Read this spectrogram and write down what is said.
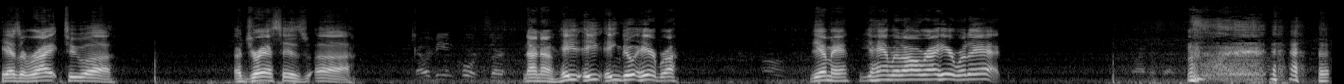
He has a right to uh, address his. Uh, that would be in court, sir. no, no, he, he he can do it here, bruh. Yeah, man, you can handle it all right here. Where they at?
